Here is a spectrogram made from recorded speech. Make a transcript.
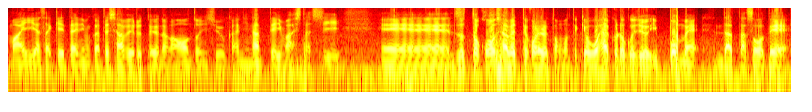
毎朝携帯に向かって喋るというのが本当に習慣になっていましたし、えー、ずっとこう喋ってこれると思って今日561本目だったそうで、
